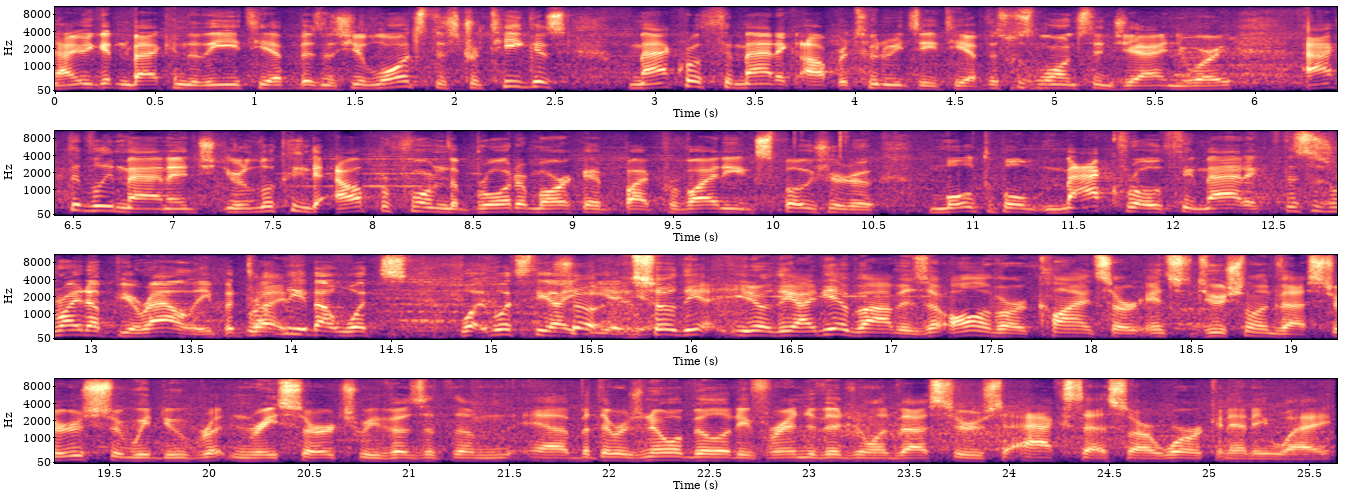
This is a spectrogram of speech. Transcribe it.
now you're getting back into the ETF business. You launched the Strategas Macro Thematic Opportunities ETF. This was launched in January. Actively managed, you're looking to outperform the broader market by providing exposure to multiple macro thematic. This is right up your alley. But tell right. me about what's what, what's the so, idea. Here? So the you know the idea, Bob, is that all of our clients are institutional investors. So we do written research, we visit them, uh, but there was no ability for individual individual investors to access our work in any way.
